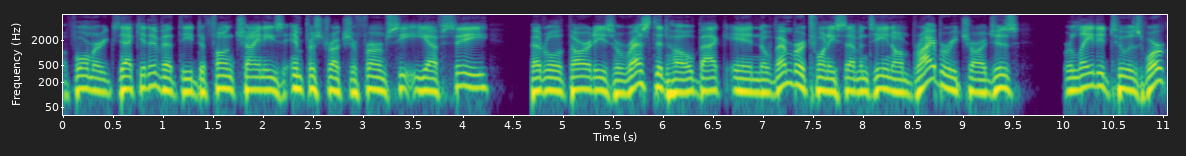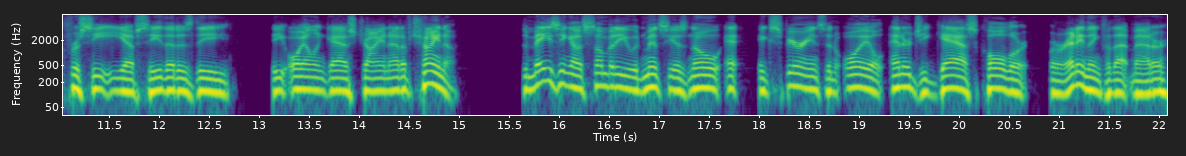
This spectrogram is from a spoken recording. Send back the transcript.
A former executive at the defunct Chinese infrastructure firm CEFC, federal authorities arrested Ho back in November 2017 on bribery charges related to his work for CEFC, that is the the oil and gas giant out of China. It's amazing how somebody who admits he has no e- experience in oil, energy, gas, coal, or, or anything for that matter,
